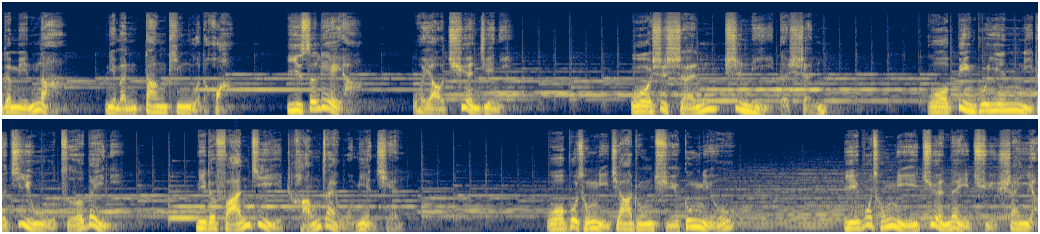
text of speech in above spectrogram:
的民呐，你们当听我的话，以色列呀，我要劝诫你。我是神，是你的神。我并不因你的祭物责备你，你的凡祭常在我面前。我不从你家中取公牛，也不从你圈内取山羊，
